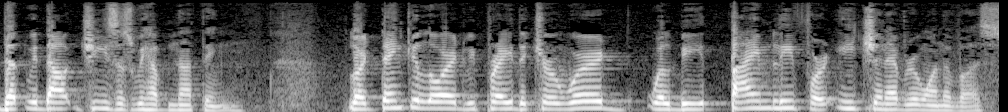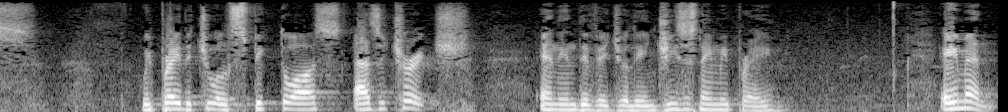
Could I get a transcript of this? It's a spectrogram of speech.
that without Jesus we have nothing. Lord, thank you, Lord. We pray that your word will be timely for each and every one of us. We pray that you will speak to us as a church and individually. In Jesus' name we pray. Amen.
